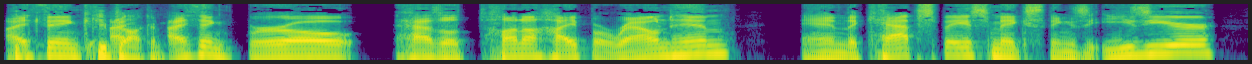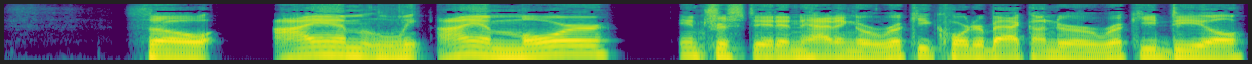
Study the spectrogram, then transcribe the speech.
I think Keep talking. I, think Burrow has a ton of hype around him, and the cap space makes things easier. So I am I am more interested in having a rookie quarterback under a rookie deal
